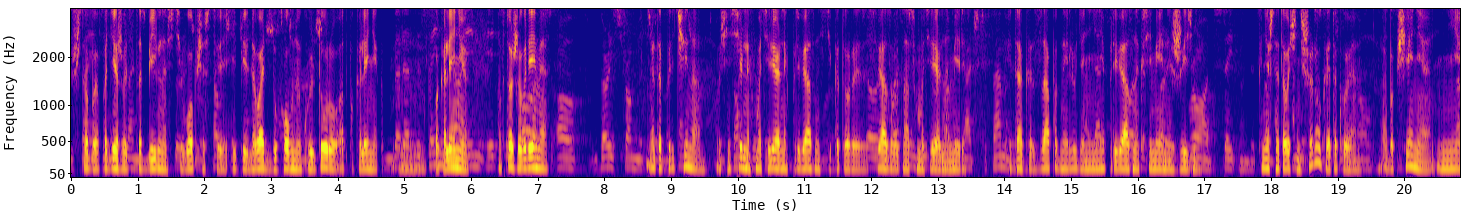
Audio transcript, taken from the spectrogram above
чтобы поддерживать стабильность в обществе и передавать духовную культуру от поколения к, к поколению. Но в то же время это причина очень сильных материальных привязанностей, которые связывают нас в материальном мире. Итак, западные люди, они не привязаны к семейной жизни. Конечно, это очень широкое такое обобщение, не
